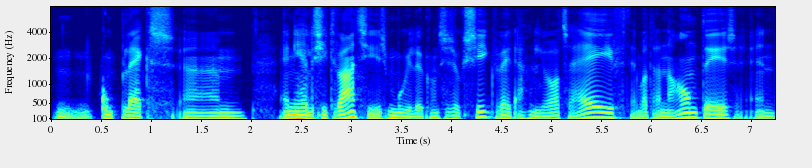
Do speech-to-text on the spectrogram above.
mm, complex. ehm, en die hele situatie is moeilijk. Want ze is ook ziek, weet eigenlijk niet wat ze heeft en wat er aan de hand is. En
